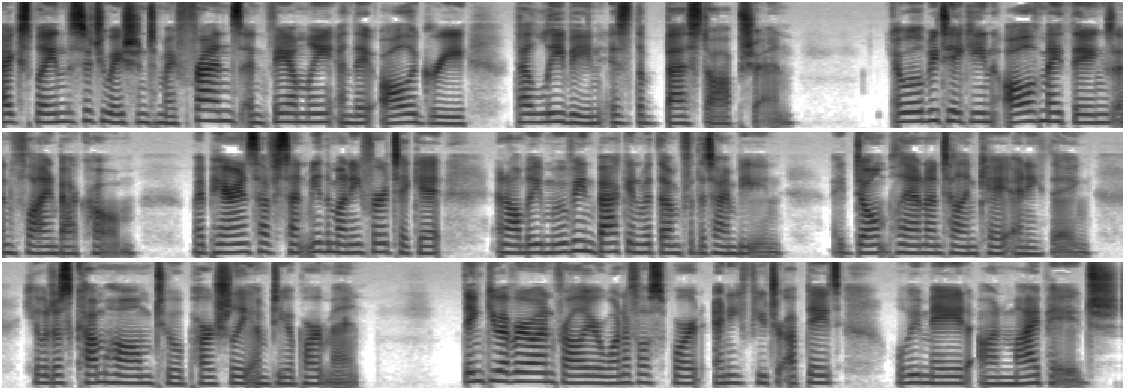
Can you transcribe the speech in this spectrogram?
I explained the situation to my friends and family, and they all agree that leaving is the best option. I will be taking all of my things and flying back home. My parents have sent me the money for a ticket, and I'll be moving back in with them for the time being. I don't plan on telling Kay anything. He will just come home to a partially empty apartment. Thank you, everyone, for all your wonderful support. Any future updates will be made on my page.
